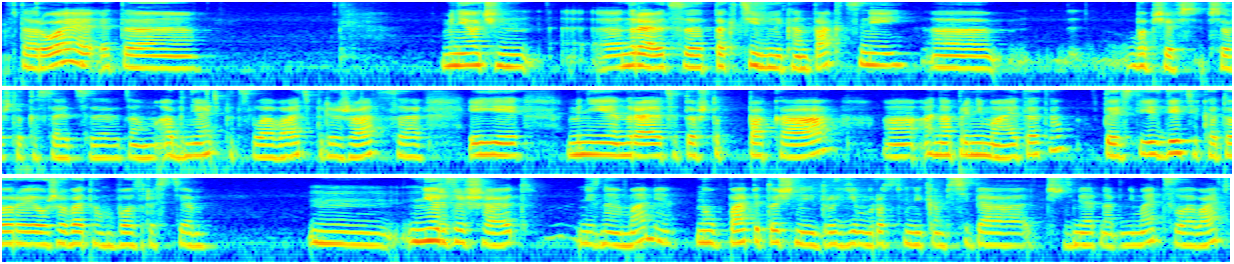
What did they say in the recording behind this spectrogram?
второе — это мне очень э, нравится тактильный контакт с ней. Вообще все, что касается там обнять, поцеловать, прижаться. И мне нравится то, что пока э, она принимает это. То есть есть дети, которые уже в этом возрасте не разрешают не знаю, маме, ну, папе точно и другим родственникам себя чрезмерно обнимать, целовать.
